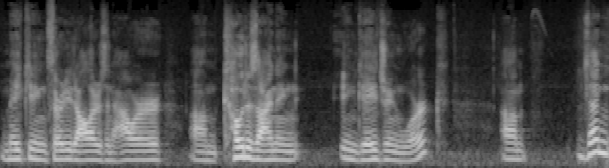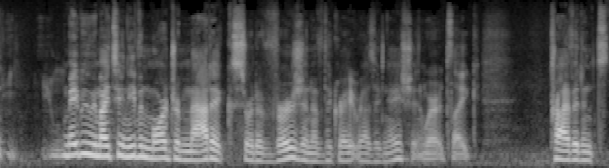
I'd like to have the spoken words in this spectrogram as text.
making $30 an hour, um, co-designing engaging work, um, then maybe we might see an even more dramatic sort of version of the Great Resignation, where it's like private and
